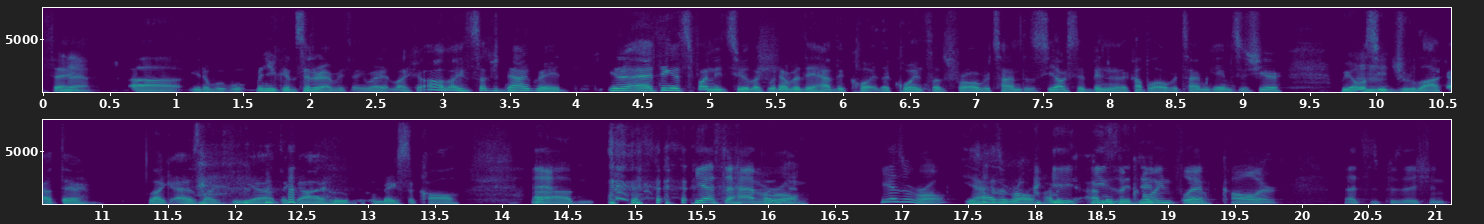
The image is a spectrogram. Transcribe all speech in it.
thing Yeah. Uh, you know, w- when you consider everything, right? Like, oh, like such a downgrade. You know, I think it's funny too. Like, whenever they have the coin, the coin flips for overtime, the Seahawks have been in a couple of overtime games this year. We always see Drew Lock out there, like as like the uh, the guy who who makes the call. Yeah. Um, He has to have a Oh, role. yeah. He has a role. he has a role. I mean, He- I mean, he's the did, you coin know, flip caller. That's his position.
